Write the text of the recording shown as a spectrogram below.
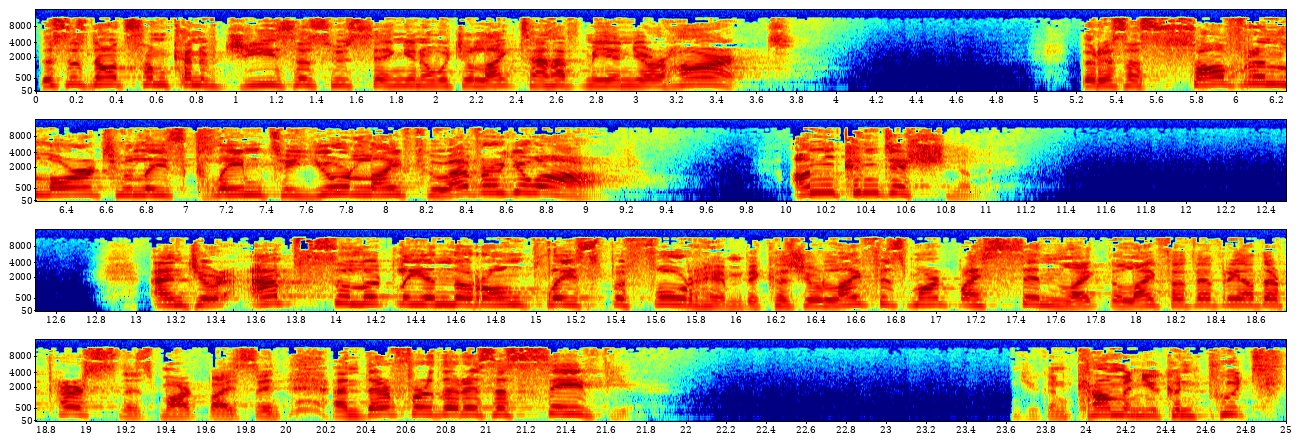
This is not some kind of Jesus who's saying, you know, would you like to have me in your heart? There is a sovereign Lord who lays claim to your life, whoever you are, unconditionally. And you're absolutely in the wrong place before Him because your life is marked by sin like the life of every other person is marked by sin. And therefore there is a Savior. And you can come and you can put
